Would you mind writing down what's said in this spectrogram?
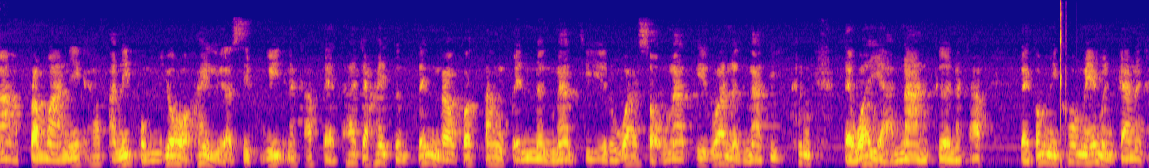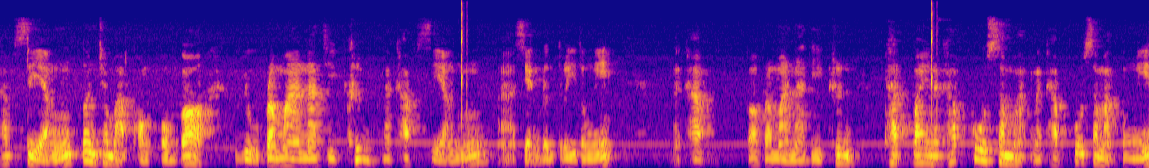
อ่าประมาณนี้ครับ อันนี้ผมย่อให้เหลือ 10 วินะครับ แต่ถ้าจะให้ตื่นเต้นเราก็ตั้งเป็น 1 นาที หรือว่า 2 นาทีหรือว่า 1 นาทีครึ่ง แต่ว่าอย่านานเกินนะครับ แต่ก็มีข้อแม้เหมือนกันนะครับ เสียงต้นฉบับของผมก็อยู่ประมาณนาทีครึ่งนะครับ เสียงเสียงดนตรีตรงนี้นะครับ ก็ประมาณนาทีครึ่ง ถัดไปนะครับ ผู้สมัครนะครับ ผู้สมัครตรงนี้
